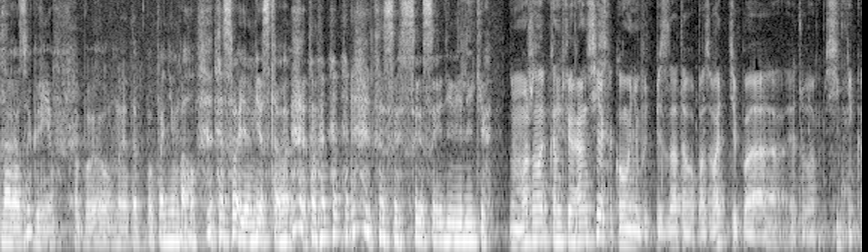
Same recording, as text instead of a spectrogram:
на разогрев, чтобы он это по- понимал свое место среди великих. Можно конференции какого-нибудь пиздатого позвать, типа этого Ситника.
